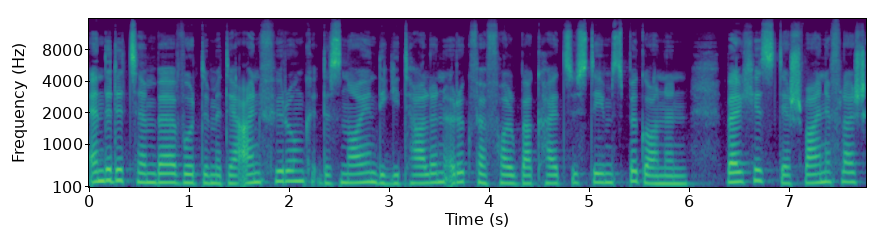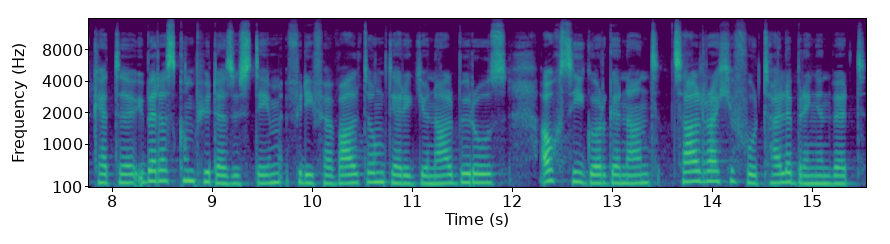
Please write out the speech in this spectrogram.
Ende Dezember wurde mit der Einführung des neuen digitalen Rückverfolgbarkeitssystems begonnen, welches der Schweinefleischkette über das Computersystem für die Verwaltung der Regionalbüros, auch SIGOR genannt, zahlreiche Vorteile bringen wird,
